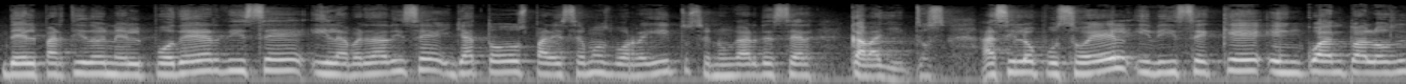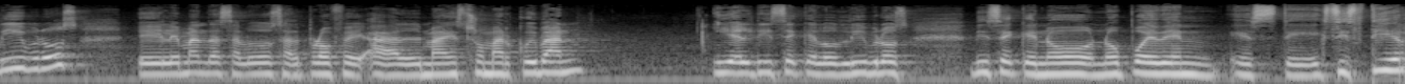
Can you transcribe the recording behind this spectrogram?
del partido en el poder, dice, y la verdad dice, ya todos parecemos borreguitos en lugar de ser caballitos. Así lo puso él y dice que en cuanto a los libros, eh, le manda saludos al profe, al maestro Marco Iván, y él dice que los libros dice que no no pueden este existir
